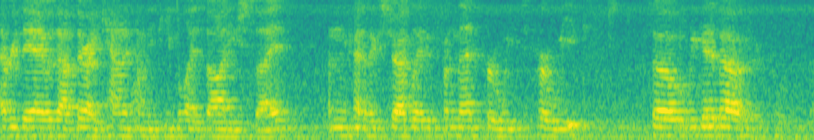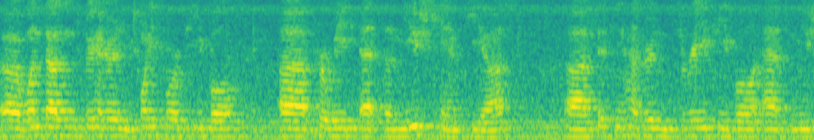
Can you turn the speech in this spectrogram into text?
every day I was out there, I counted how many people I saw at each site, and then kind of extrapolated from that per week to per week. So we get about uh, 1,324 people uh, per week at the Musch Camp kiosk, uh, 1,503 people at the Musch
